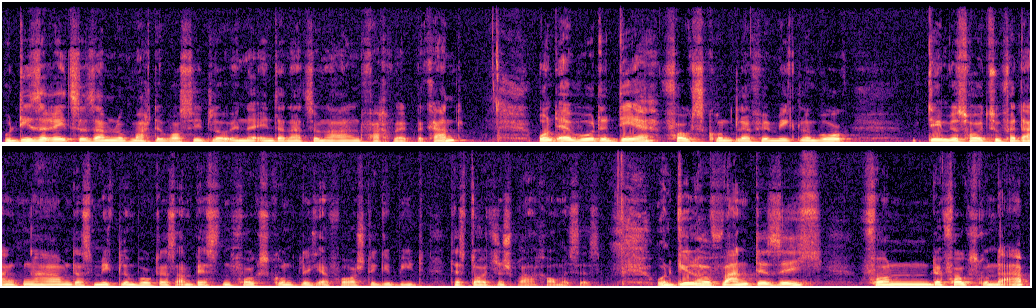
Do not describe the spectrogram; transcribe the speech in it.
Und diese Rätselsammlung machte Wossidlo in der internationalen Fachwelt bekannt. Und er wurde der Volkskundler für Mecklenburg, dem wir es heute zu verdanken haben, dass Mecklenburg das am besten volkskundlich erforschte Gebiet des deutschen Sprachraumes ist. Und Gilhoff wandte sich von der Volkskunde ab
